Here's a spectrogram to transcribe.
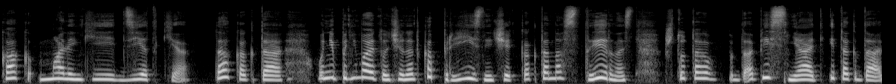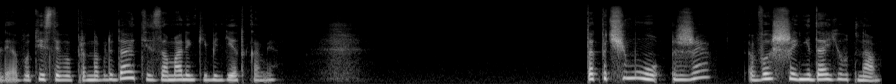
как маленькие детки, да, когда он не понимает, он начинает капризничать, как-то настырность, что-то объяснять и так далее. Вот если вы пронаблюдаете за маленькими детками. Так почему же высшие не дают нам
